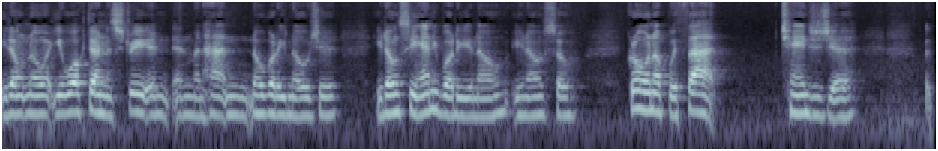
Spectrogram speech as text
you don't know what. You walk down the street in, in Manhattan, nobody knows you. You don't see anybody, you know. You know, so growing up with that changes you. But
